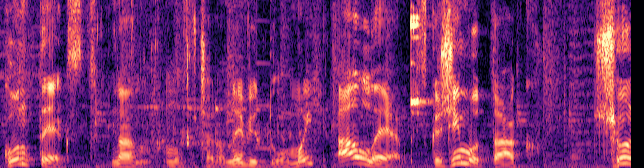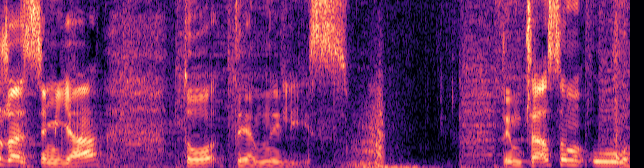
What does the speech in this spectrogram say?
Контекст нам, ну звичайно, невідомий, але скажімо так, чужа сім'я то темний ліс. Тим часом у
